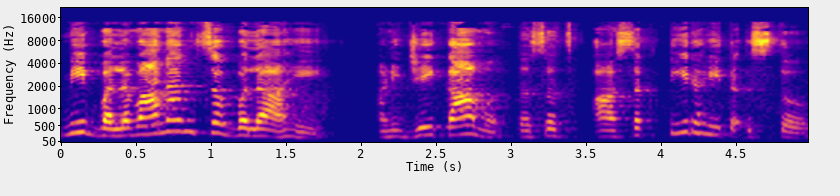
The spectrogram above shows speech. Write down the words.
मी बलवानांचं बल आहे आणि जे काम तसंच आसक्तीरहित असतं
